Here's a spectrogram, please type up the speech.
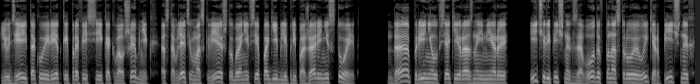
Людей такой редкой профессии, как волшебник, оставлять в Москве, чтобы они все погибли при пожаре, не стоит. Да, принял всякие разные меры, и черепичных заводов понастроил, и кирпичных,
